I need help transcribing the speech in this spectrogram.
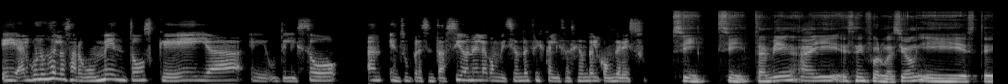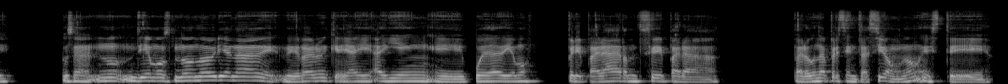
eh, algunos de los argumentos que ella eh, utilizó en su presentación en la Comisión de Fiscalización del Congreso. Sí, sí, también hay esa información y este, o sea, no, digamos, no, no habría nada de, raro en que hay, alguien pueda, digamos, prepararse para para una presentación, ¿no? Este,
